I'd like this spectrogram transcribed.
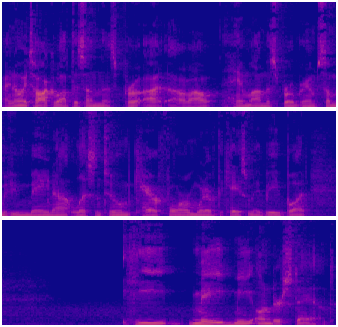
I know I talk about this on this pro uh, about him on this program. Some of you may not listen to him, care for him, whatever the case may be, but he made me understand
